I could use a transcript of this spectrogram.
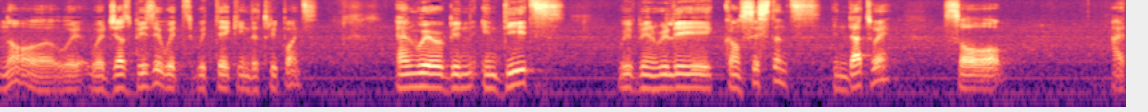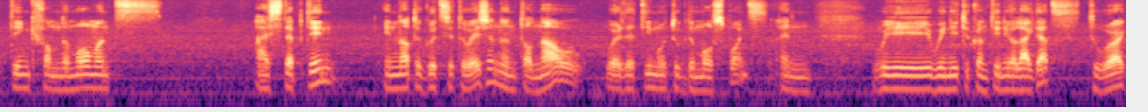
No, uh, we're, we're just busy with, with taking the three points, and we've been indeed we've been really consistent in that way. So I think from the moment I stepped in in not a good situation until now, we're the team who took the most points, and we we need to continue like that to work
